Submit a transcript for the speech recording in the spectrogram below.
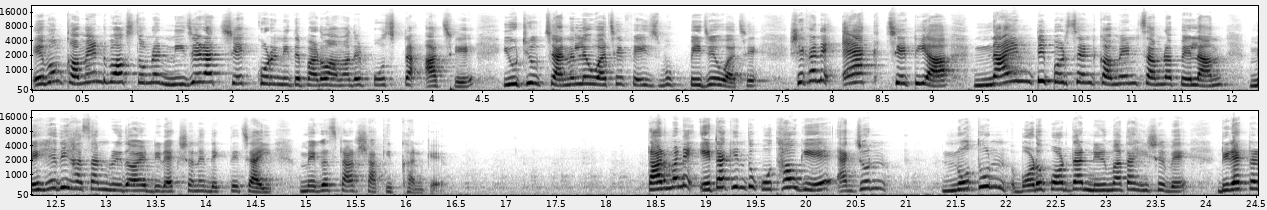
এবং কমেন্ট বক্স তোমরা নিজেরা চেক করে নিতে পারো, আমাদের পোস্টটা আছে ইউটিউব চ্যানেলেও আছে ফেসবুক পেজেও আছে। সেখানে এক চেটিয়া নাইনটি পার্সেন্ট কমেন্টস আমরা পেলাম, মেহেদি হাসান হৃদয়ের ডিরেকশনে দেখতে চাই মেগাস্টার শাকিব খানকে। তার মানে এটা কিন্তু কোথাও গিয়ে একজন নতুন বড় পর্দার নির্মাতা হিসেবে ডিরেক্টর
